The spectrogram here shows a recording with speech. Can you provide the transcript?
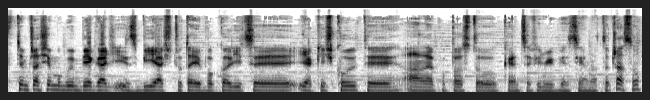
w tym czasie mógłbym biegać i zbijać tutaj w okolicy jakieś kulty, ale po prostu kręcę filmik, więc nie mam na to czasu.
